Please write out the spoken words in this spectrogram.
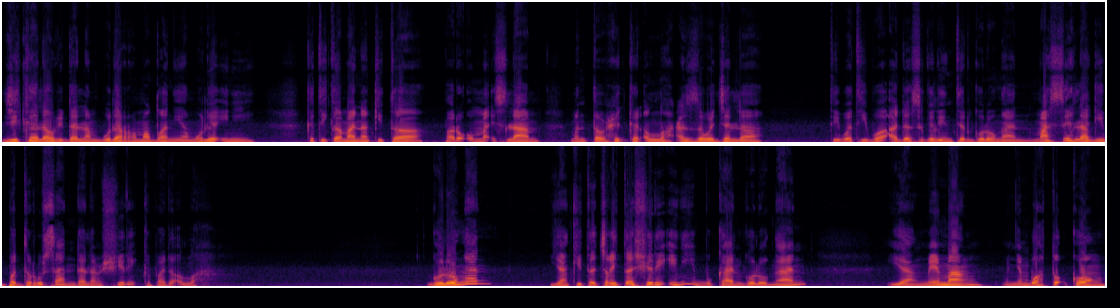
Jikalau di dalam bulan Ramadan yang mulia ini, ketika mana kita para umat Islam mentauhidkan Allah Azza wa Jalla, tiba-tiba ada segelintir golongan masih lagi berterusan dalam syirik kepada Allah. Golongan yang kita cerita syirik ini bukan golongan yang memang menyembah tokong,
